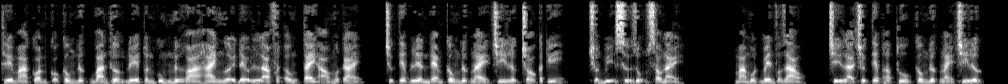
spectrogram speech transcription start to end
thế mà còn có công đức ban thưởng đế tuấn cùng nữ hoa hai người đều là phất ống tay háo một cái, trực tiếp liền đem công đức này chi lực cho cất kỹ, chuẩn bị sử dụng sau này. Mà một bên phật giao, chỉ là trực tiếp hấp thu công đức này chi lực.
